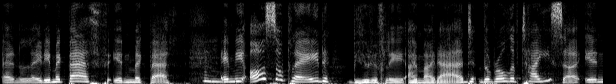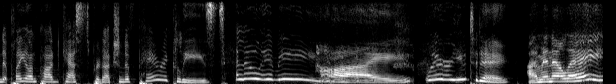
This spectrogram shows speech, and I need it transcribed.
and Lady Macbeth in Macbeth. Mm-hmm. Amy also played, beautifully, I might add, the role of Thaisa in Play on Podcast's production of Pericles. Hello, Amy. Hi. Where are you today? I'm in LA.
